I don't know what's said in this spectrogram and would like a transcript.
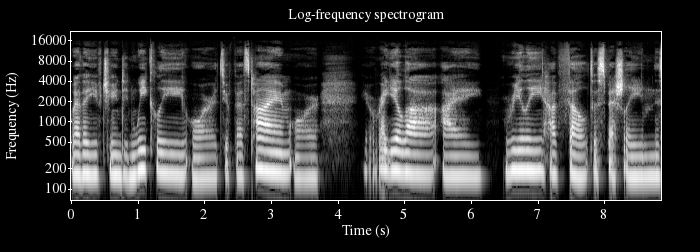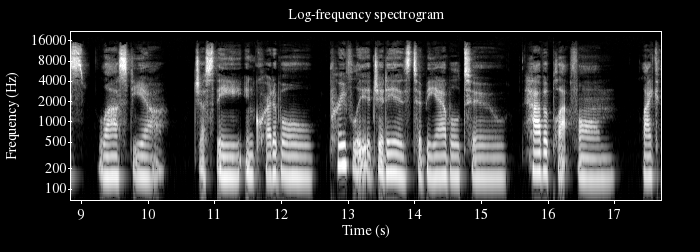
whether you've tuned in weekly or it's your first time or you're regular. I really have felt, especially in this last year, just the incredible privilege it is to be able to have a platform like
